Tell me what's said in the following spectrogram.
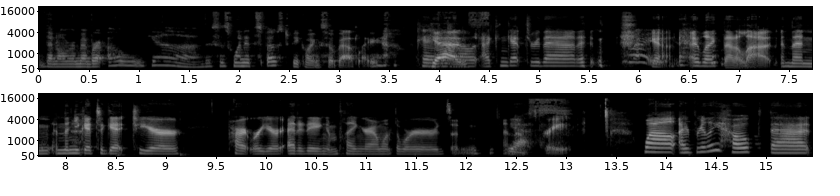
then I'll remember, oh yeah, this is when it's supposed to be going so badly. Okay, yes. I can get through that. right. Yeah, I like that a lot. And then and then you get to get to your part where you're editing and playing around with the words and, and yes. that's great. Well, I really hope that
